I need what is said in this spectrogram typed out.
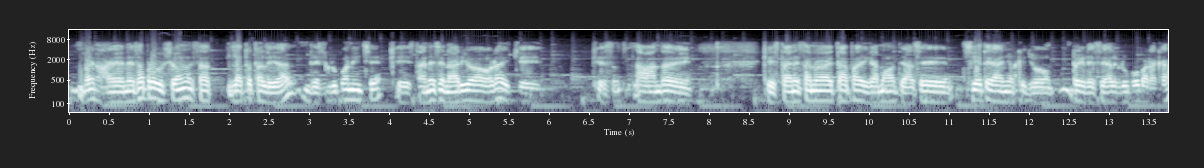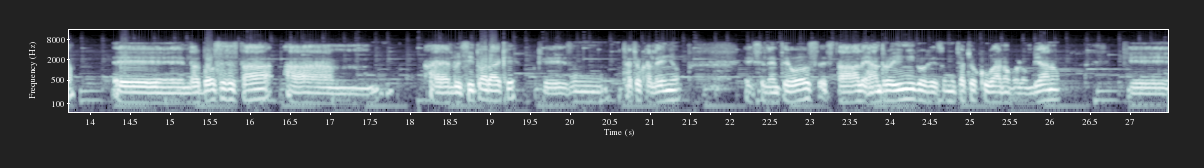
Bueno, en esa producción está la totalidad del grupo Nietzsche que está en escenario ahora y que que es la banda de, que está en esta nueva etapa, digamos, de hace siete años que yo regresé al grupo para acá. Eh, en las voces está a, Luisito Araque, que es un muchacho caleño, excelente voz. Está Alejandro Íñigo, que es un muchacho cubano-colombiano, que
